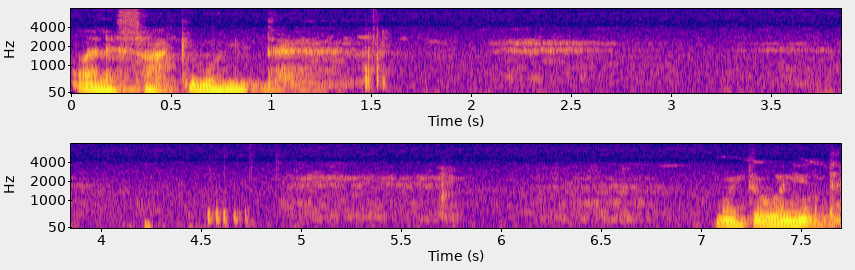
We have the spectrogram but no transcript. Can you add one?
Olha só que bonita. Muito bonita.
